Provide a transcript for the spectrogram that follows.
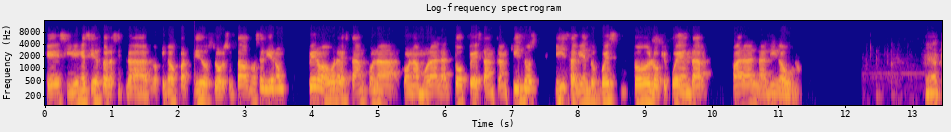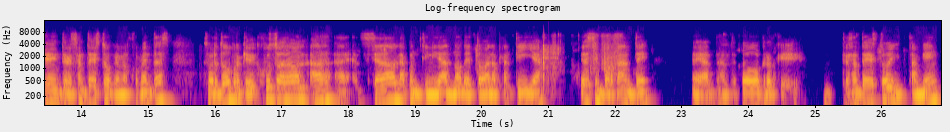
que si bien es cierto, los primeros partidos los resultados no se dieron, pero ahora están con la, con la moral al tope, están tranquilos y sabiendo pues todo lo que pueden dar para la Liga 1. Mira qué interesante esto que nos comentas, sobre todo porque justo se ha dado la continuidad ¿no? de toda la plantilla. Eso es importante. Eh, ante todo, creo que interesante esto y también,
